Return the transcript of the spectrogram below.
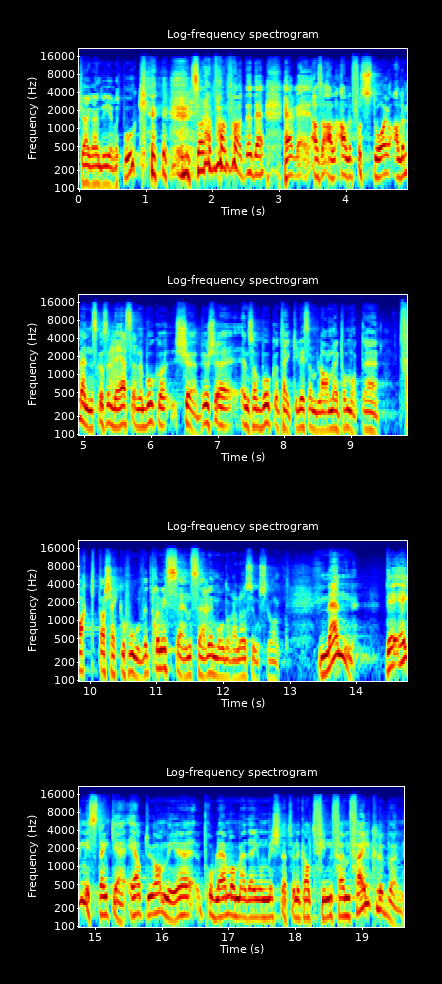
hver gang du gir ut bok. så det er på en måte det, her, altså, alle, alle, forstår jo, alle mennesker som leser denne boka, kjøper jo ikke en sånn bok og tenker liksom La meg på en måte faktasjekke hovedpremisset en seriemorder er løs i Oslo. Men det jeg mistenker, er at du har mye problemer med det Jon Michelet ville kalt Finn fem feil-klubben.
